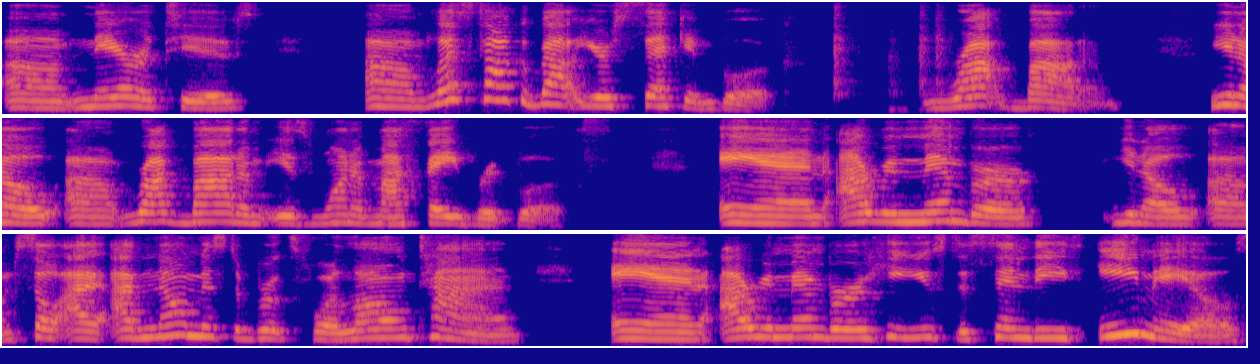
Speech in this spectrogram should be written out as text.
um, narratives, um, let's talk about your second book, Rock Bottom. You know, uh, Rock Bottom is one of my favorite books. And I remember, you know, um, so I, I've known Mr. Brooks for a long time. And I remember he used to send these emails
